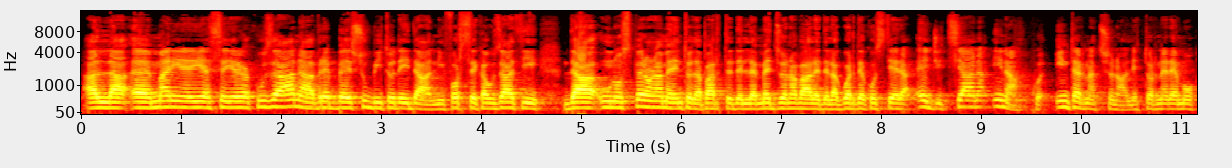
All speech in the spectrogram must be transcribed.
alla eh, marineria siracusana avrebbe subito dei danni, forse causati da uno speronamento da parte del mezzo navale della Guardia Costiera egiziana in acque internazionali e torneremo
